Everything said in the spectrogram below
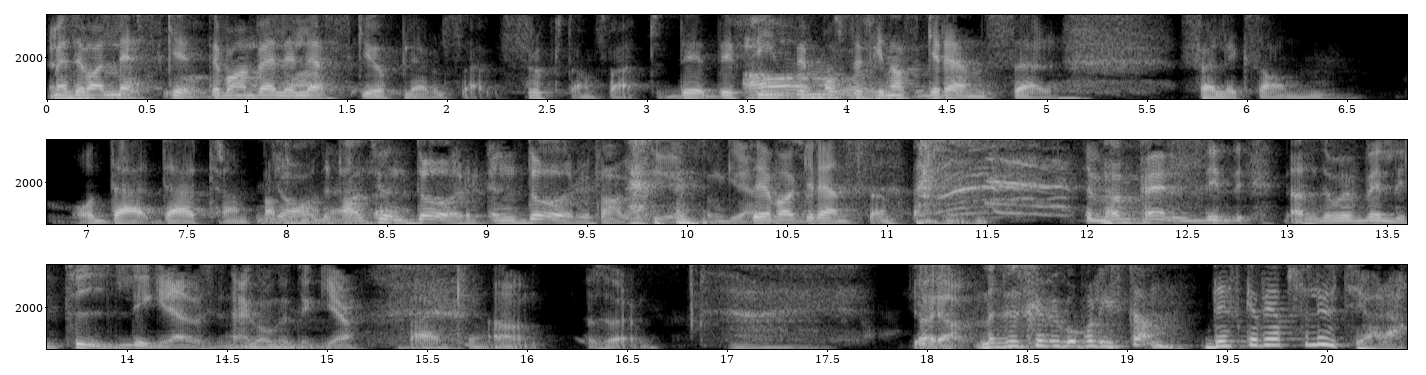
Men det var läskigt. Det var en väldigt Ja. läskig upplevelse. Fruktansvärt. Det, det, fin- Ja, det måste finnas gränser för liksom... Och där, där trampade Ja, man det fanns ju över. en dörr. En dörr fanns det ju som gräns. Det var gränsen. det var väldigt, alltså det var en väldigt tydlig gräns den här gången tycker jag. Verkligen. Ja, så är det. Ja, ja. Men du, ska vi gå på listan? Det ska vi absolut göra.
